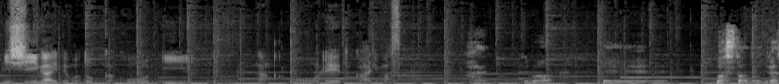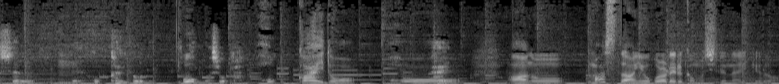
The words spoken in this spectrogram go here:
う、西以外でもどっかこう、いい、なんかこう、例とかありますか？ね。はい。では、えー、マスターのいらっしゃる、うん。えー北海道に行ってみましょうか。北海道？ほう、はい。あのマスターに怒られるかもしれないけど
